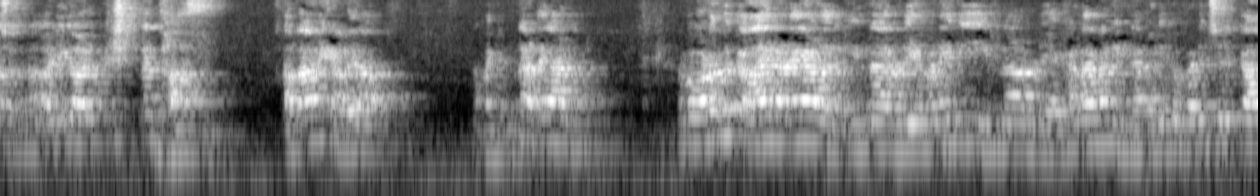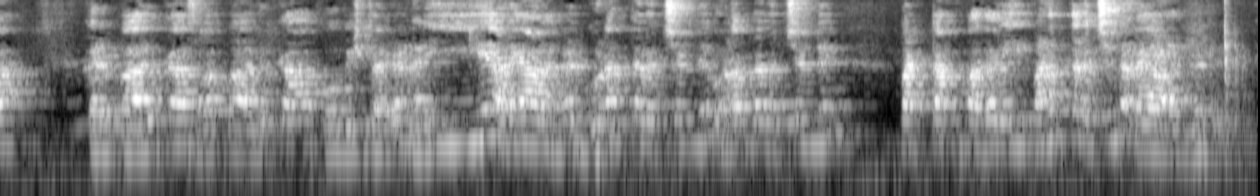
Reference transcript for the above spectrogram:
சொன்னா அடியாள் கிருஷ்ணதாசி. அதானே அடையாளம். நமக்கு என்ன அடையாளம்? நம்ம உடம்புக்கு ஆயிரம் அடையாளம் இருக்கு. இன்னாருடைய மனைவி இன்னாருடைய கணவன் இன்ன படிப்பு படிச்சிருக்கா? கருப்பா இருக்கா சிவப்பா இருக்கா? கோபிஷ்டர்கள் நிறைய அடையாளங்கள் குணத்தை வச்சுண்டு உடம்ப வச்சுண்டு பட்டம் பதவி பணத்தை வச்சுண்டு அடையாளங்கள் இருக்கு.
